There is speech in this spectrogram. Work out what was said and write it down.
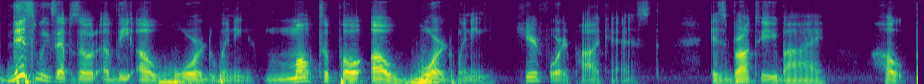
This week's episode of the award winning, multiple award winning Here For It podcast is brought to you by Hope.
